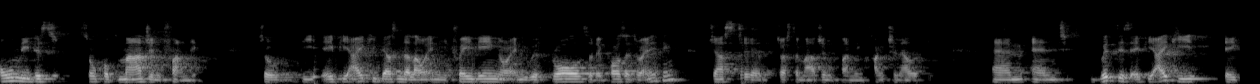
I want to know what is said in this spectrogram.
only this so-called margin funding. So the API key doesn't allow any trading or any withdrawals or deposits or anything, just a, just a margin funding functionality. Um, and with this API key, they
